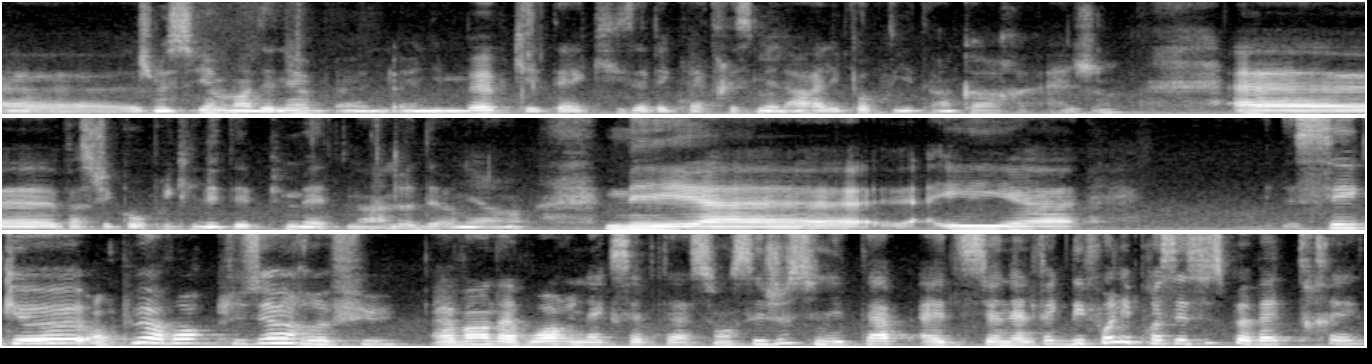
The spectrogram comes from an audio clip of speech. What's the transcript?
Euh, je me souviens à un moment donné, un, immeuble qui était acquis avec Patrice Ménard à l'époque où il était encore agent. parce que j'ai compris qu'il n'était plus maintenant, là, dernièrement. Mais, et c'est que on peut avoir plusieurs refus avant d'avoir une acceptation. C'est juste une étape additionnelle. Fait que des fois, les processus peuvent être très,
